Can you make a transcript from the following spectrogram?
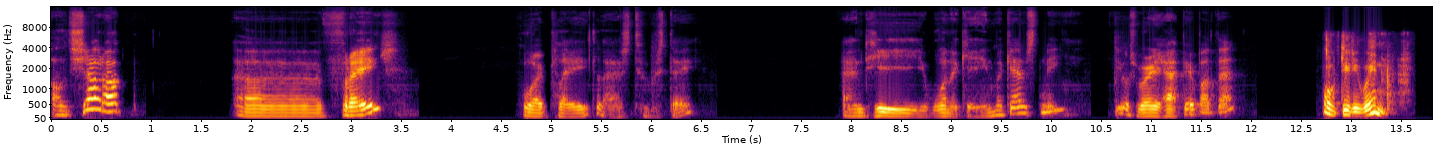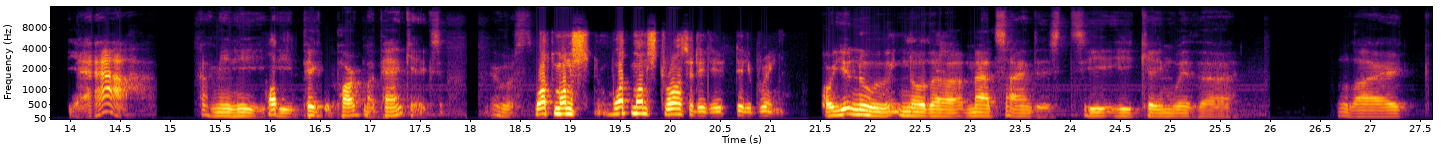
I'll shout out uh Freyr, who I played last Tuesday. And he won a game against me. He was very happy about that. Oh, did he win? Yeah. I mean he, What? he picked apart my pancakes. It was What monst- what monstrosity did he, did he bring? Oh, you know know the mad scientist. He he came with uh like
